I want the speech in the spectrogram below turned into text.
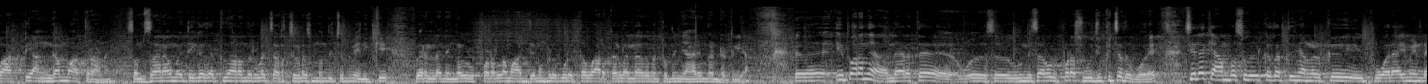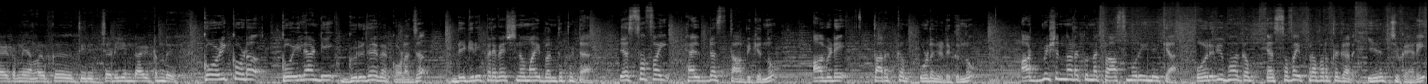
പാർട്ടി അംഗം മാത്രമാണ് സംസ്ഥാന കമ്മിറ്റിക്കകത്ത് നടന്നിട്ടുള്ള ചർച്ചകളെ സംബന്ധിച്ചൊന്നും എനിക്ക് വരല്ല നിങ്ങൾ ഉൾപ്പെടെയുള്ള മാധ്യമങ്ങൾ കൊടുത്ത വാർത്തകളല്ലാതെ മറ്റൊന്നും ഞാനും കണ്ടിട്ടില്ല. ഈ പറഞ്ഞ നേരത്തെ ഉണ്ണിസാർ ഉൾപ്പെടെ സൂചിപ്പിച്ചതുപോലെ ചില ക്യാമ്പസുകൾക്കകത്ത് ഞങ്ങൾക്ക് പോരായ്മ ഉണ്ടായിട്ടുണ്ട്. ഞങ്ങൾക്ക് തിരിച്ചടി ഉണ്ടായിട്ടുണ്ട്. കോഴിക്കോട് കൊയിലാണ്ടി ഗുരുദേവ കോളേജ് ഡിഗ്രി പ്രവേശനവുമായി ബന്ധപ്പെട്ട് S F I help desk സ്ഥാപിക്കുന്നു. അവിടെ തർക്കം ഉടലെടുക്കുന്നു. അഡ്മിഷൻ നടക്കുന്ന ക്ലാസ് മുറിയിലേക്ക് ഒരു വിഭാഗം എസ് എഫ് ഐ പ്രവർത്തകർ ഇരച്ചു കയറി.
